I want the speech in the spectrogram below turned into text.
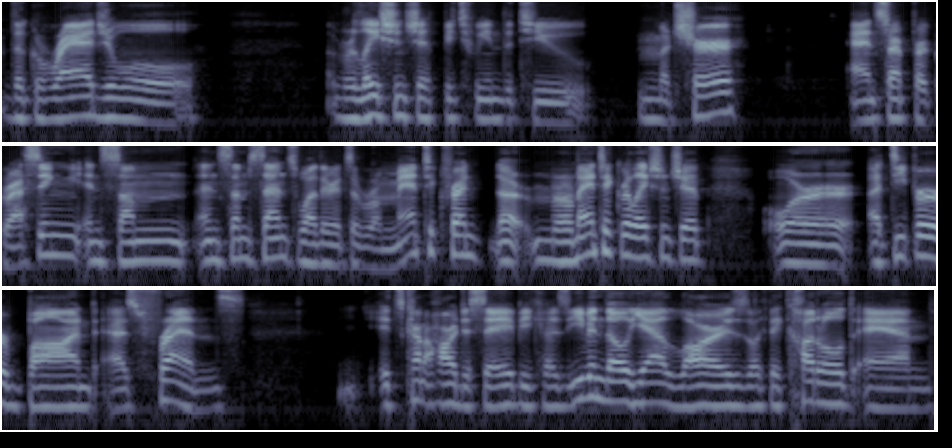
the gradual relationship between the two mature and start progressing in some in some sense whether it's a romantic friend uh, romantic relationship or a deeper bond as friends it's kind of hard to say because even though yeah Lars like they cuddled and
